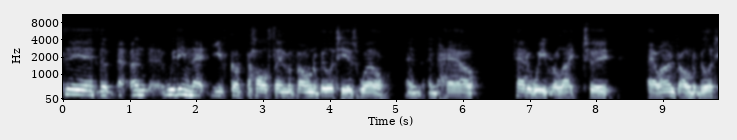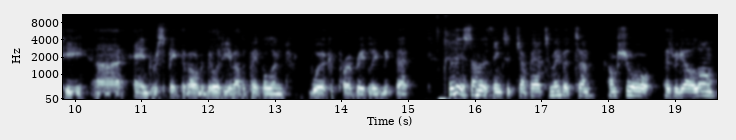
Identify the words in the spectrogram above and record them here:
the the and within that you've got the whole theme of vulnerability as well, and and how how do we relate to our own vulnerability uh, and respect the vulnerability of other people and work appropriately with that. So there's some of the things that jump out to me, but um, I'm sure as we go along,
